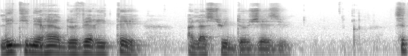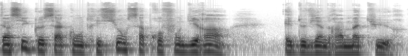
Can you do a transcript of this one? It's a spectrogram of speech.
l'itinéraire de vérité à la suite de Jésus. C'est ainsi que sa contrition s'approfondira et deviendra mature.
